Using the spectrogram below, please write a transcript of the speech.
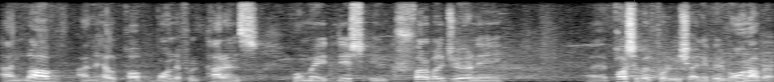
and love and help of wonderful parents who made this incredible journey uh, possible for each and every one of them.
